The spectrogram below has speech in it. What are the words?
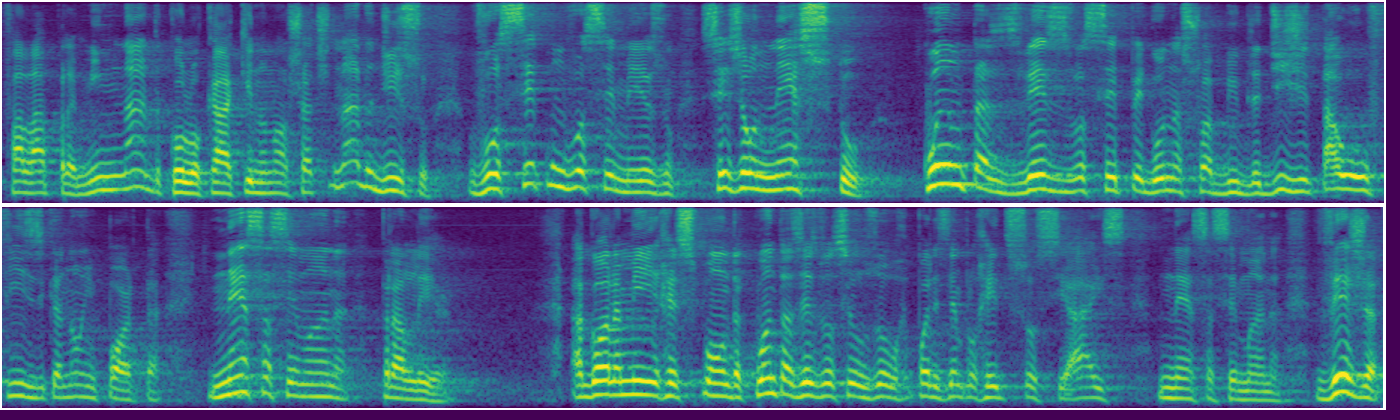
falar para mim, nada, colocar aqui no nosso chat, nada disso. Você com você mesmo, seja honesto Quantas vezes você pegou na sua Bíblia, digital ou física, não importa, nessa semana para ler? Agora me responda, quantas vezes você usou, por exemplo, redes sociais nessa semana? Veja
